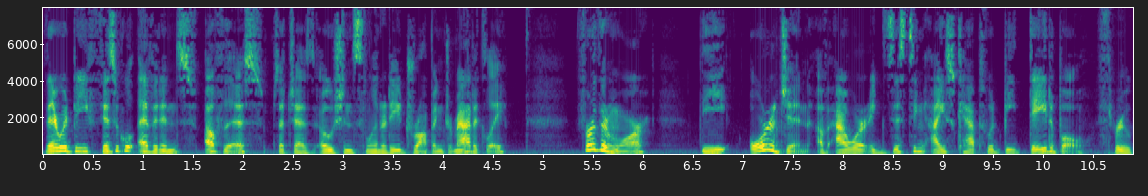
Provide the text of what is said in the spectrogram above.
There would be physical evidence of this, such as ocean salinity dropping dramatically. Furthermore, the origin of our existing ice caps would be datable through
